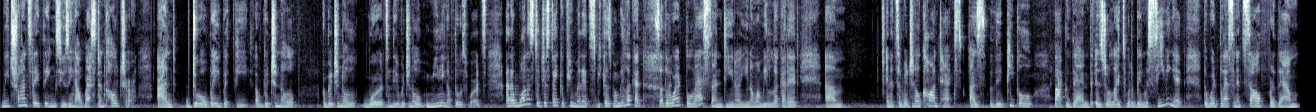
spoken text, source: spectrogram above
we translate things using our Western culture and do away with the original original words and the original meaning of those words. And I want us to just take a few minutes because when we look at so the word bless Sandena, you know, when we look at it um, in its original context, as the people back then, the Israelites would have been receiving it, the word bless in itself for them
